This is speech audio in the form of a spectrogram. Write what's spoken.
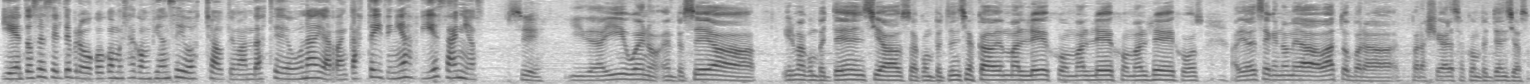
Y entonces él te provocó como esa confianza y vos, chau, te mandaste de una y arrancaste y tenías 10 años. Sí, y de ahí, bueno, empecé a irme a competencias, a competencias cada vez más lejos, más lejos, más lejos. Había veces que no me daba abasto para, para llegar a esas competencias.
